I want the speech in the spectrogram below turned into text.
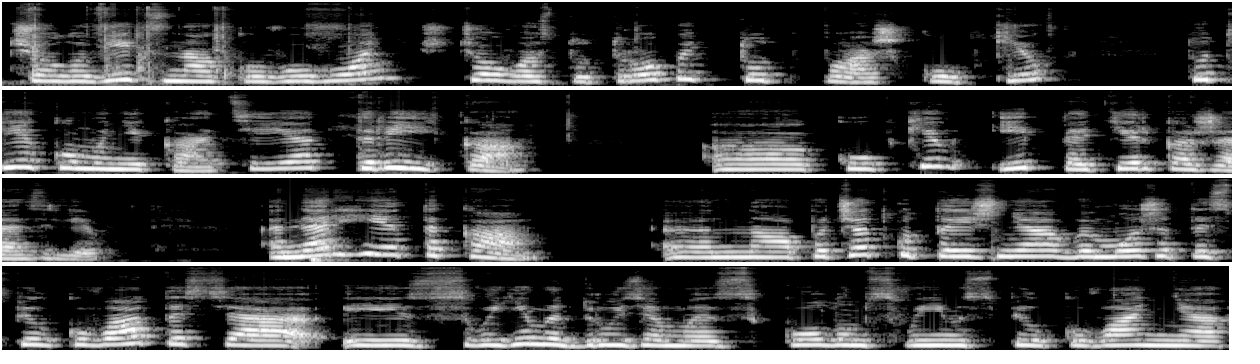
Чоловік знаку вогонь. Що у вас тут робить? Тут паш кубків, тут є комунікація, трійка е, кубків і п'ятірка жезлів. Енергія така. е, На початку тижня ви можете спілкуватися із своїми друзями, з колом своїм спілкування,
